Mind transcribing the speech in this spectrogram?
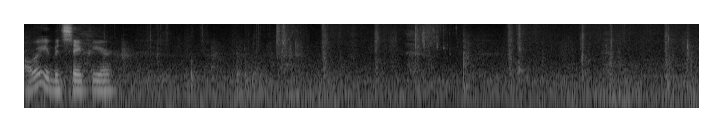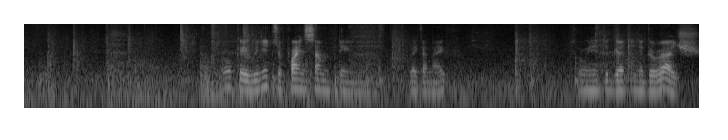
Are we even safe here? Okay, we need to find something like a knife. So we need to get in the garage.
